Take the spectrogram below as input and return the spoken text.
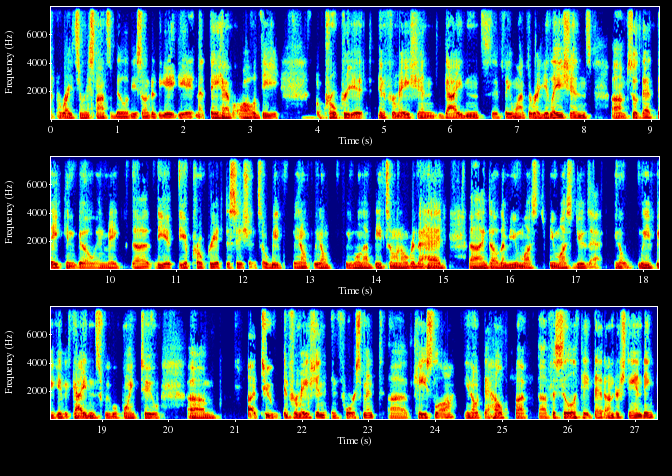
rights and responsibilities under the ADA and that they have all the appropriate information, guidance, if they want the regulations, um, so that they can go and make the, the, the appropriate decision. So we, you know, we don't, we will not beat someone over the head uh, and tell them you must, you must do that. You know, we, we give it guidance. We will point to, um, uh, to information enforcement, uh, case law, you know, to help uh, uh facilitate that understanding,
